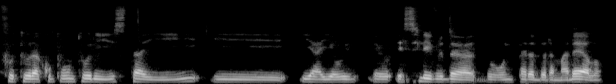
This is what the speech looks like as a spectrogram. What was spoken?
Futuro acupunturista aí, e, e aí eu, eu esse livro da, do Imperador Amarelo,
